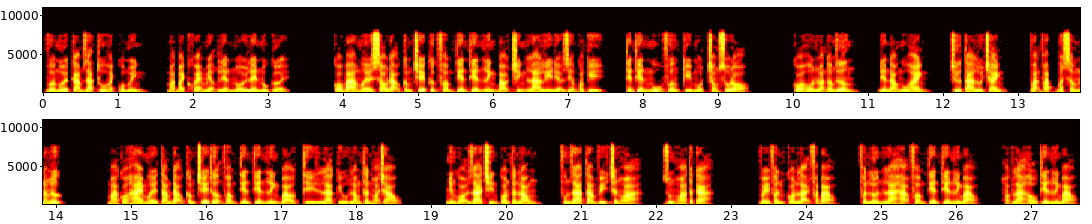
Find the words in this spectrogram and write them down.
Vừa mới cảm giác thu hoạch của mình, Mạc Bạch khỏe miệng liền nổi lên nụ cười. Có 36 đạo cấm chế cực phẩm tiên thiên linh bảo chính là ly địa diễm quan kỳ, tiên thiên ngũ phương kỳ một trong số đó. Có hỗn loạn âm dương, điên đảo ngũ hành, chư tà lui tránh, vạn pháp bất xâm năng lực. Mà có 28 đạo cấm chế thượng phẩm tiên thiên linh bảo thì là cựu long thần hỏa cháo. Nhưng gọi ra chín con thần long, phun ra tam vị chân hỏa, dung hòa tất cả. Về phần còn lại pháp bảo, phần lớn là hạ phẩm tiên thiên linh bảo, hoặc là hậu thiên linh bảo.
